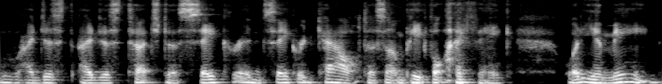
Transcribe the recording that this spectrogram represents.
Ooh, I just I just touched a sacred sacred cow to some people, I think. What do you mean?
